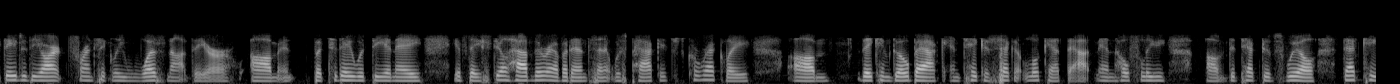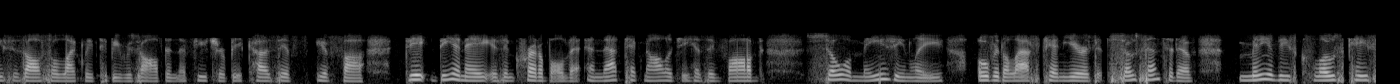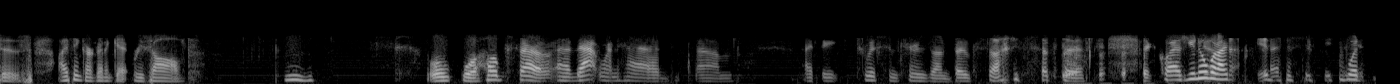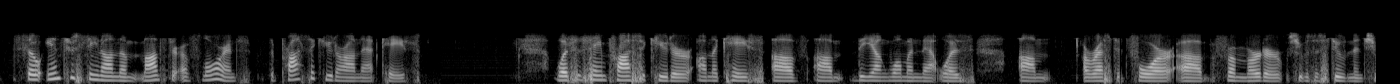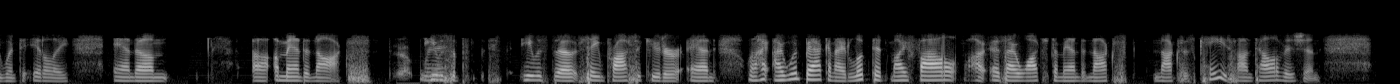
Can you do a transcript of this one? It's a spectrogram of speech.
state of the art forensically was not there. Um, and, but today with DNA, if they still have their evidence and it was packaged correctly, um, they can go back and take a second look at that, and hopefully uh, detectives will. That case is also likely to be resolved in the future because if if uh, D- DNA is incredible, that and that technology has evolved so amazingly over the last 10 years. It's so sensitive. Many of these closed cases, I think, are going to get resolved. Mm-hmm. Well, we'll hope so. Uh, that one had, um, I think, twists and turns on both sides of the the question. You know what I it's what's so interesting on the monster of Florence, the prosecutor on that case was the same prosecutor on the case of um the young woman that was um arrested for uh for murder. She was a student and she went to Italy. And um uh Amanda Knox. Yep. He was the he was the same prosecutor. And when I, I went back and I looked at my file uh, as I watched Amanda Knox Knox's case on television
